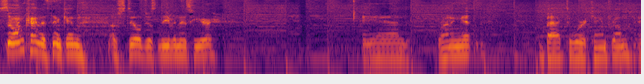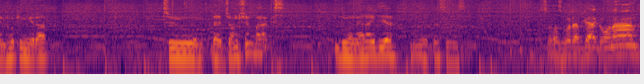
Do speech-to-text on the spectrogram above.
So I'm kind of thinking of still just leaving this here and running it back to where it came from and hooking it up to that junction box. Doing that idea. I wonder what this is. So what I've got going on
